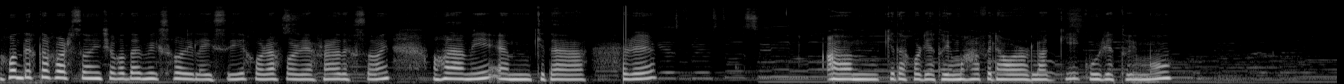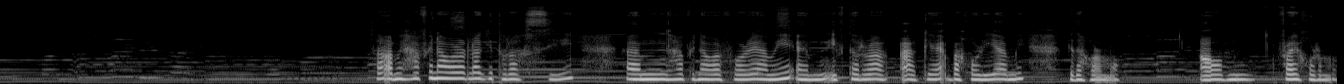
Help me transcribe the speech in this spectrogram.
এখন দেখতে পারছেন সকলটা মিক্স করে লাইছি করার পরে আপনারা দেখছেন এখন আমি কিতা কিতা করিয়া থইমো হাফ এন আওয়ার লাগি করিয়া থইমো আমি হাফ এন আওয়ার লাগি ধরাচ্ছি হাফ এন আওয়ার পরে আমি ইফতারের আগে বা করিয়ে আমি কিতা করমো ফ্রাই করমো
